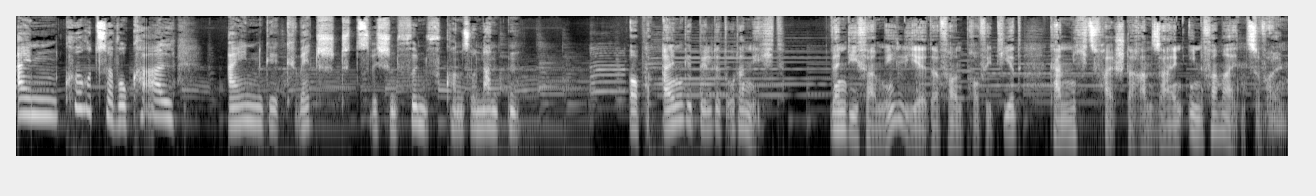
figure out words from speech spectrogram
Ein kurzer Vokal, eingequetscht zwischen fünf Konsonanten. Ob eingebildet oder nicht, wenn die Familie davon profitiert, kann nichts falsch daran sein, ihn vermeiden zu wollen.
